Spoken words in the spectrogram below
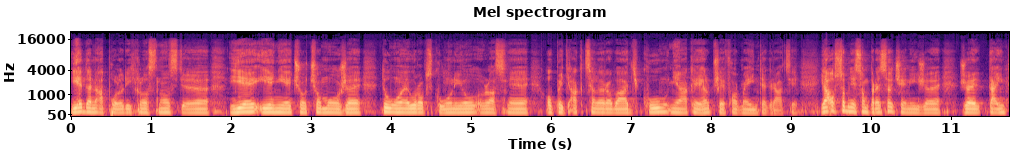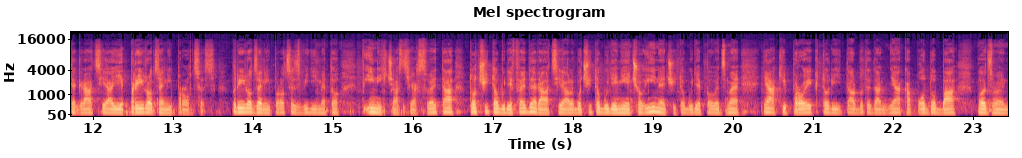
1,5 rýchlostnosť e, je, je niečo, čo môže tú Európsku úniu vlastne opäť akcelerovať ku nejakej hĺbšej forme integrácie. Ja osobne som presvedčený, že, že tá integrácia je prírodzený proces. Prírodzený proces, vidíme to v iných častiach sveta. To, či to bude federácia, alebo či to bude niečo iné, či to bude povedzme nejaký projekt, ktorý, alebo teda nejaká podoba, povedzme,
